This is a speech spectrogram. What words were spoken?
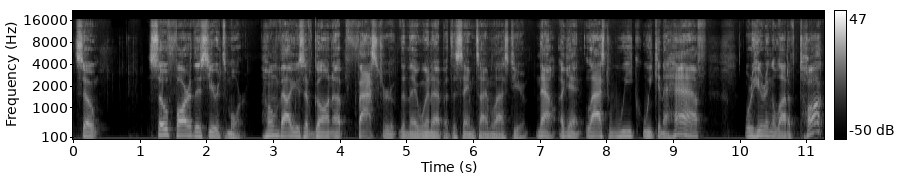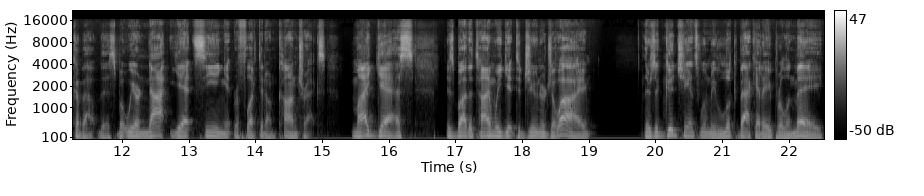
So, so far this year, it's more. Home values have gone up faster than they went up at the same time last year. Now, again, last week, week and a half, we're hearing a lot of talk about this, but we are not yet seeing it reflected on contracts. My guess is by the time we get to June or July, there's a good chance when we look back at April and May,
